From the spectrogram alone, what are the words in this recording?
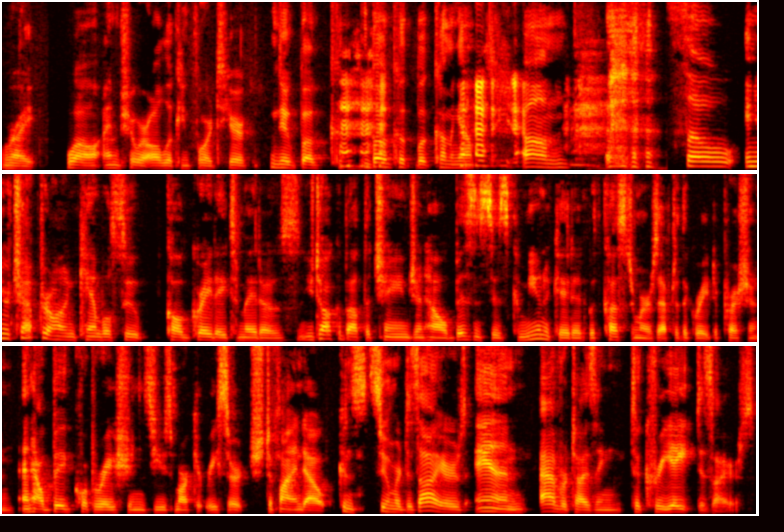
Right. Well, I'm sure we're all looking forward to your new bug bug cookbook coming out. yeah. um, so, in your chapter on Campbell soup called Grade A Tomatoes, you talk about the change in how businesses communicated with customers after the Great Depression and how big corporations use market research to find out consumer desires and advertising to create desires.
